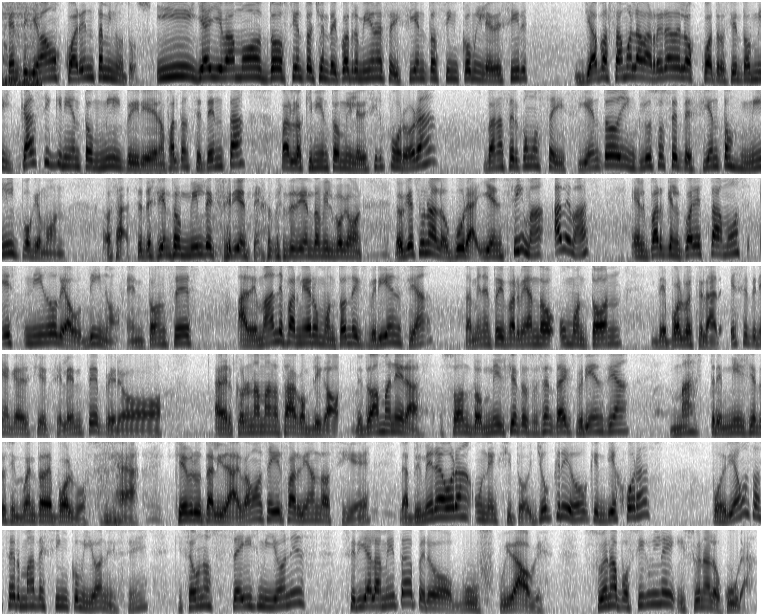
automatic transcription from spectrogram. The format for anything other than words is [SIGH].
Gente, llevamos 40 minutos y ya llevamos 284.605.000, es decir, ya pasamos la barrera de los 400.000, casi 500.000 te diría, nos faltan 70 para los 500.000, es decir, por hora van a ser como 600, incluso 700.000 Pokémon. O sea, 700.000 de experiencia, [LAUGHS] no 700.000 Pokémon, lo que es una locura. Y encima, además, el parque en el cual estamos es Nido de Audino, entonces, además de farmear un montón de experiencia, también estoy farmeando un montón de polvo estelar. Ese tenía que haber sido excelente, pero a ver, con una mano estaba complicado. De todas maneras, son 2.160 de experiencia más 3.150 de polvos. [LAUGHS] O sea, qué brutalidad. Y vamos a seguir farmeando así, ¿eh? La primera hora, un éxito. Yo creo que en 10 horas podríamos hacer más de 5 millones, ¿eh? Quizá unos 6 millones sería la meta, pero uff, cuidado, que suena posible y suena locura.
